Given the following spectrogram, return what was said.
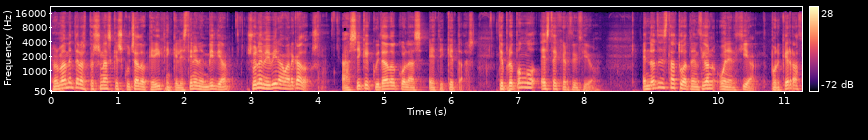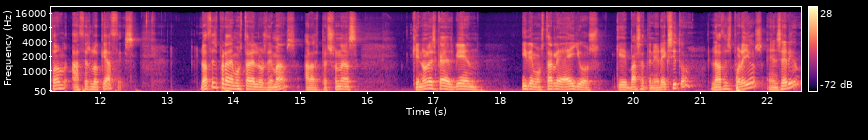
Normalmente las personas que he escuchado que dicen que les tienen envidia suelen vivir amargados, así que cuidado con las etiquetas. Te propongo este ejercicio. ¿En dónde está tu atención o energía? ¿Por qué razón haces lo que haces? ¿Lo haces para demostrar a los demás, a las personas que no les caes bien y demostrarle a ellos que vas a tener éxito? ¿Lo haces por ellos? ¿En serio?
